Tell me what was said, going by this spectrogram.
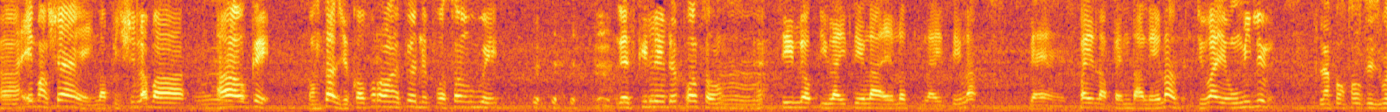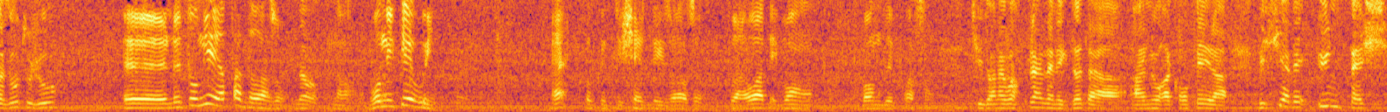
Ah, et machin, il a pêché là-bas. Ah ok. Comme ça, je comprends un peu le poisson où est. Est-ce qu'il est le poisson? Ouais. Hein, Si l'autre il a été là et l'autre il a été là, ben c'est pas la peine d'aller là. Tu vois, il est au milieu. L'importance des oiseaux toujours Euh, le tonnier, il n'y a pas d'oiseaux. Non. Non. Bonitier, oui. Il faut que tu cherches des oiseaux pour avoir des bons bandes de poissons. Tu dois en avoir plein d'anecdotes à, à nous raconter là. Mais s'il y avait une pêche,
